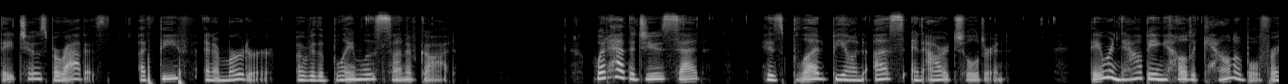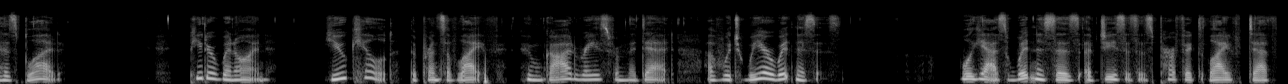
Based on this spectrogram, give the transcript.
they chose Barabbas, a thief and a murderer, over the blameless Son of God. What had the Jews said? His blood be on us and our children. They were now being held accountable for his blood. Peter went on, You killed the Prince of Life, whom God raised from the dead, of which we are witnesses. Well, yes, witnesses of Jesus' perfect life, death,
